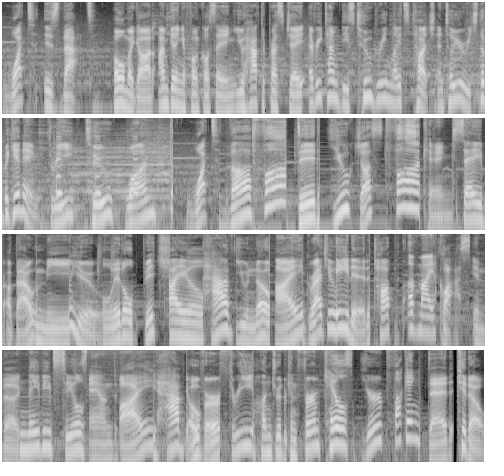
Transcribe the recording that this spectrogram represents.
What is that? Oh my god, I'm getting a phone call saying you have to press J every time these two green lights touch until you reach the beginning. Three, two, one. What the fuck did you just fucking say about me? You little bitch. I'll have you know I graduated top Of my class in the Navy SEALs and I have over 300 confirmed kills you're fucking dead kiddo.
